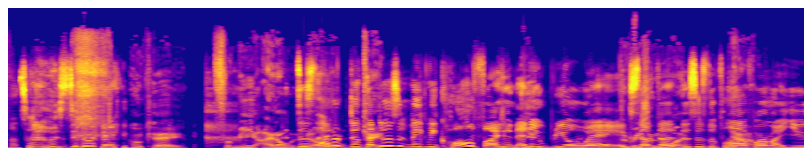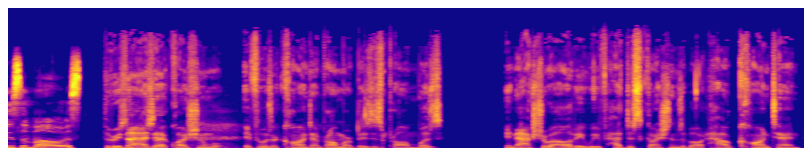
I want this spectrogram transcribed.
That's what I was doing. Okay. For me, I don't Does- know. I don't- that Okay. doesn't make me qualified in any real way, the except reason that why- this is the platform I use the most. The reason I asked you that question, if it was a content problem or a business problem, was in actuality, we've had discussions about how content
